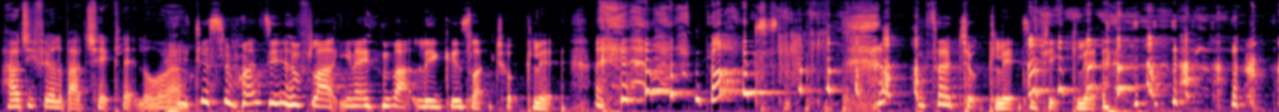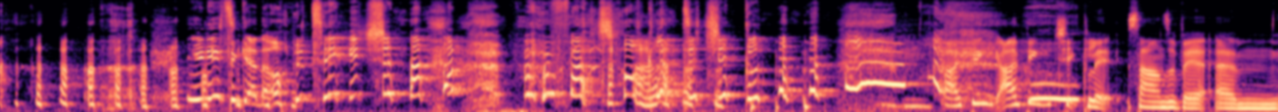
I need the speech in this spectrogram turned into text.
How do you feel about chick lit, Laura? It just reminds me of like you know Matt Lucas like chocolate. I prefer chocolate to chiclet. You need to get that on a t-shirt. Chocolate to. I think I think chiclet sounds a bit um,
